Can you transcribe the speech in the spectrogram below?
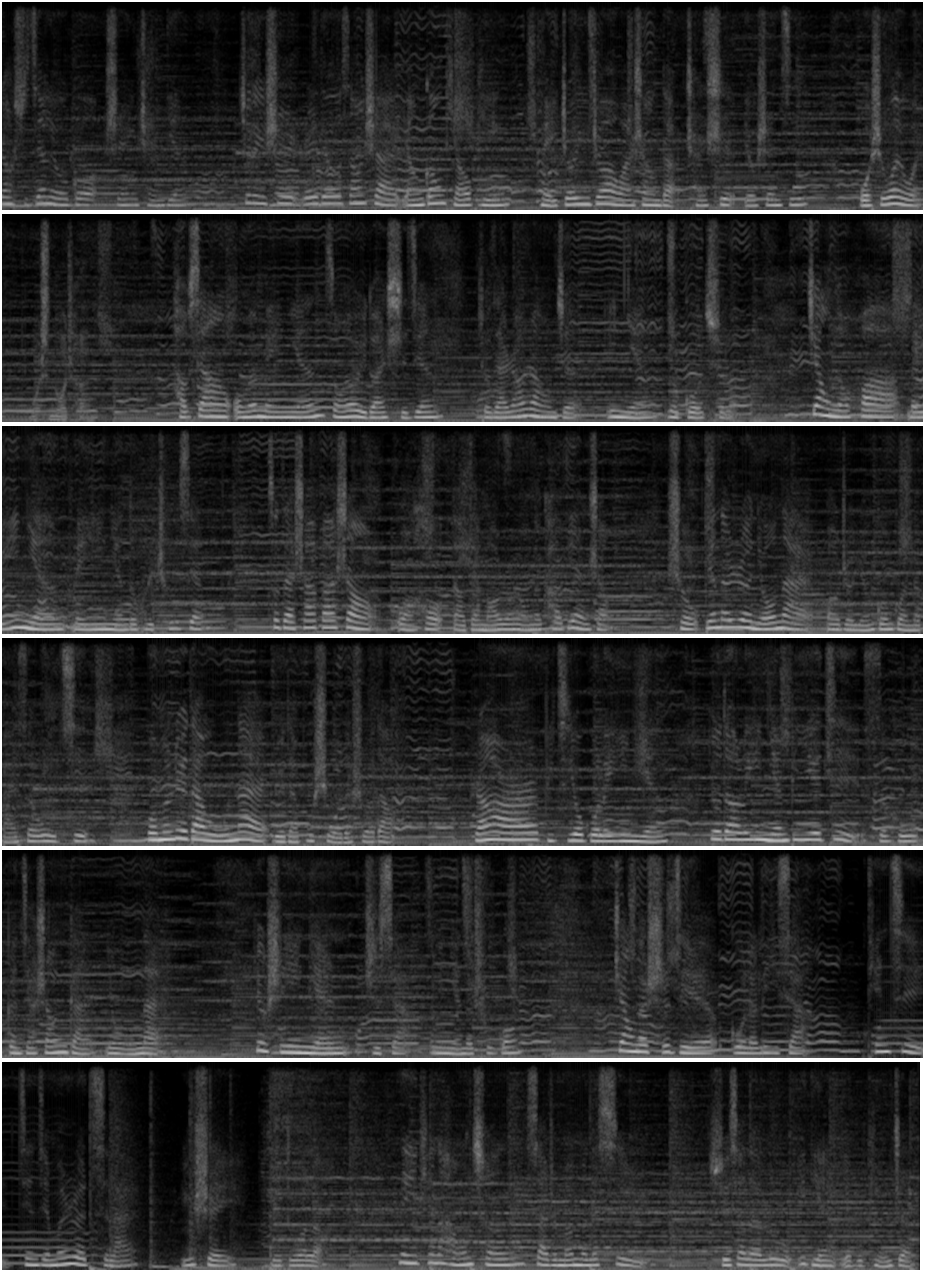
让时间流过，声音沉淀。这里是 Radio Sunshine 阳光调频，每周一、周二晚上的城市留声机。我是魏魏，我是诺晨。好像我们每年总有一段时间，就在嚷嚷着一年又过去了。这样的话，每一年、每一年都会出现。坐在沙发上，往后倒在毛茸茸的靠垫上，手边的热牛奶抱着圆滚滚的白色雾气，我们略带无奈、略带不舍地说道。然而，比起又过了一年，又到了一年毕业季，似乎更加伤感又无奈。又是一年之下一年的初光，这样的时节过了立夏，天气渐渐闷热起来，雨水也多了。那一天的航程下着蒙蒙的细雨，学校的路一点也不平整，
